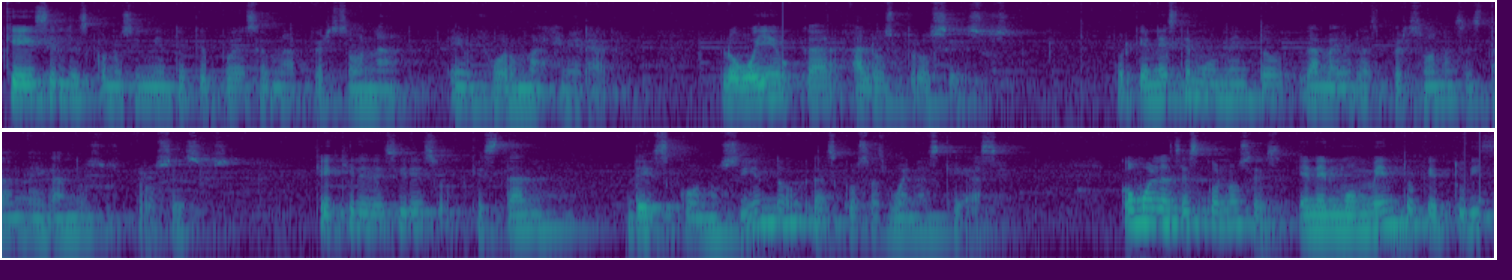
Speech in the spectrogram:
¿Qué es el desconocimiento que puede hacer una persona en forma general? Lo voy a enfocar a los procesos, porque en este momento la mayoría de las personas están negando sus procesos. ¿Qué quiere decir eso? Que están desconociendo las cosas buenas que hacen. ¿Cómo las desconoces? En el momento que tú dices,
